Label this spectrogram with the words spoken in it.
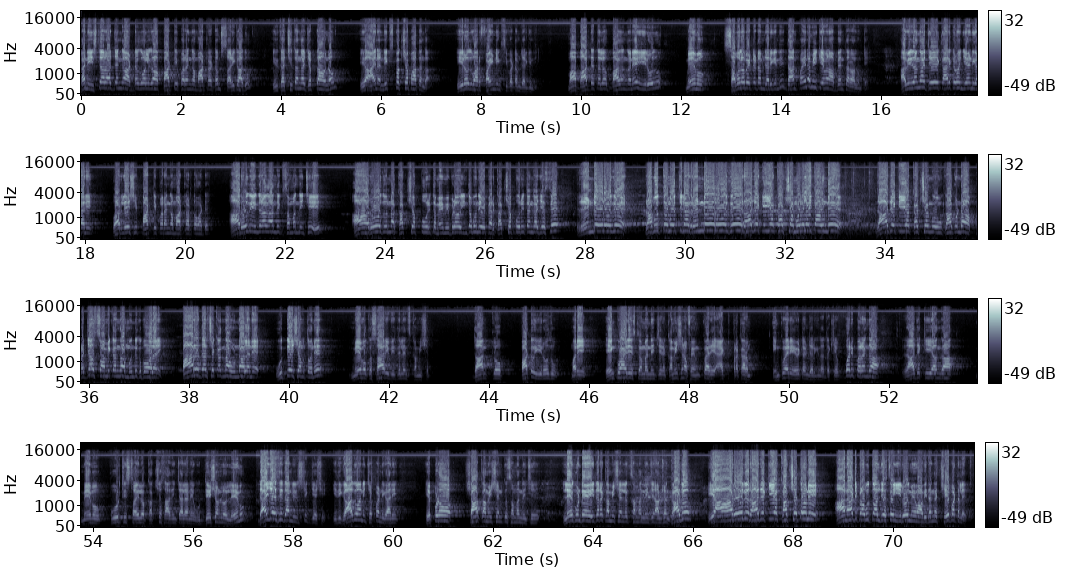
కానీ ఇష్టరాజ్యంగా అడ్డగోలుగా పార్టీ పరంగా మాట్లాడటం సరికాదు. ఇది ఖచ్చితంగా చెప్తా ఉన్నాం. ఇది ఆయన నిష్పక్షపాతంగా ఈరోజు వారు ఫైండింగ్స్ ఇవ్వటం జరిగింది. మా బాధ్యతలో భాగంగానే ఈరోజు మేము సభలో పెట్టడం జరిగింది. దానిపైన మీకు ఏమైనా అభ్యంతరాలు ఉంటాయి ఆ విధంగా చే కార్యక్రమం చేయండి కానీ వారు లేచి పార్టీ పరంగా మాట్లాడతామంటే ఆ రోజు ఇందిరాగాంధీకి సంబంధించి ఆ రోజున్న కక్షపూరిత మేము ఇప్పుడు ఇంతకుముందు చెప్పారు. కక్షపూరితంగా చేస్తే రెండో రోజే ప్రభుత్వం వచ్చిన రెండో రోజే రాజకీయ కక్ష మొదలైతా ఉండే. రాజకీయ కక్ష కాకుండా ప్రజాస్వామికంగా ముందుకు పోవాలని పారదర్శకంగా ఉండాలనే ఉద్దేశంతోనే మేము ఒకసారి విజిలెన్స్ కమిషన్. దాంట్లో పాటు ఈరోజు మరి ఎంక్వైరీకి సంబంధించిన కమిషన్ ఆఫ్ ఎంక్వైరీ యాక్ట్ ప్రకారం ఎంక్వైరీ వేయటం జరిగింది. అధ్యక్ష ఎవరి పరంగా రాజకీయంగా మేము పూర్తి స్థాయిలో కక్ష సాధించాలనే ఉద్దేశంలో లేము. దయచేసి దాన్ని రిస్ట్రిక్ట్ చేసి. ఇది కాదు అని చెప్పండి కానీ ఎప్పుడో షా కమిషన్కు సంబంధించి లేకుంటే ఇతర కమిషన్లకు సంబంధించిన అంశం కాదు. ఈ ఆ రోజు రాజకీయ కక్షతోని ఆనాటి ప్రభుత్వాలు చేస్తే ఈ రోజు మేము ఆ విధంగా చేపట్టలేదు.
